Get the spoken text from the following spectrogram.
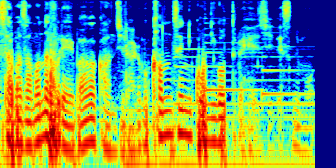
様々なフレーバーが感じられる。もう完全にこう濁ってるヘイジーですねもう。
